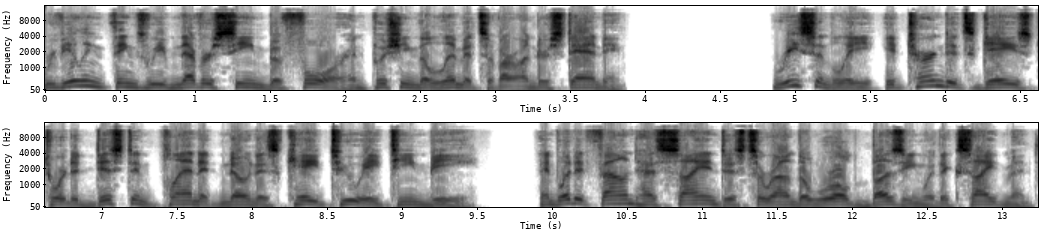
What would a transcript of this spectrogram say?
revealing things we've never seen before and pushing the limits of our understanding. Recently, it turned its gaze toward a distant planet known as K2-18b, and what it found has scientists around the world buzzing with excitement.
